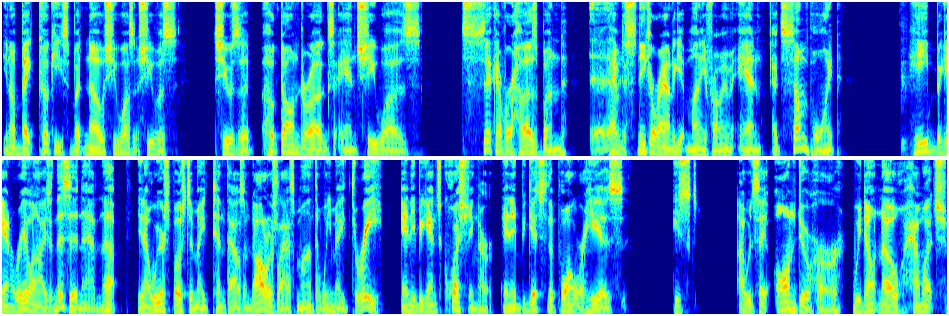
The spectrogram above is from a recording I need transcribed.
You know, baked cookies. But no, she wasn't. She was she was a, hooked on drugs and she was sick of her husband uh, having to sneak around to get money from him. And at some point, he began realizing this isn't adding up. You know, we were supposed to make $10,000 last month and we made three. And he begins questioning her. And it gets to the point where he is, he's I would say, onto her. We don't know how much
